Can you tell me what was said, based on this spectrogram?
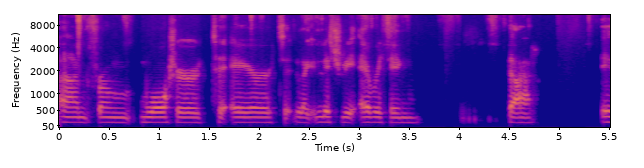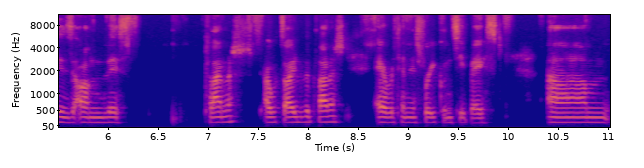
um, from water to air to like literally everything that is on this planet, outside of the planet, everything is frequency based. Um,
